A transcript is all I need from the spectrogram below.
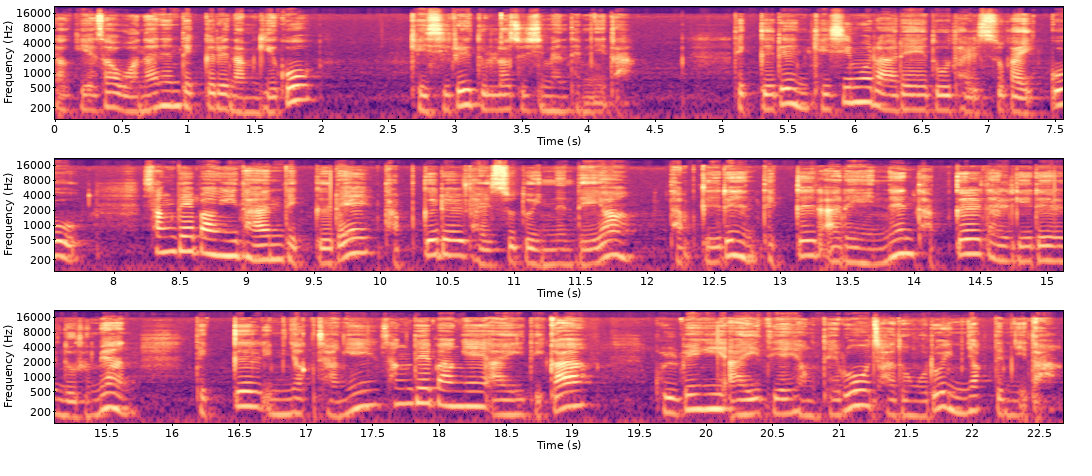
여기에서 원하는 댓글을 남기고 게시를 눌러주시면 됩니다. 댓글은 게시물 아래에도 달 수가 있고 상대방이 단 댓글에 답글을 달 수도 있는데요. 답글은 댓글 아래에 있는 답글 달기를 누르면 댓글 입력창이 상대방의 아이디가 골뱅이 아이디의 형태로 자동으로 입력됩니다.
